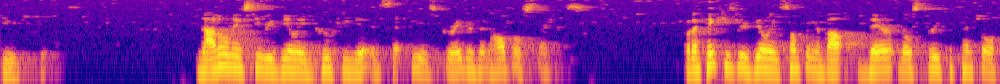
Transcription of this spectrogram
huge to us. Not only is he revealing who he is, that he is greater than all those things, but I think he's revealing something about their those three potential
